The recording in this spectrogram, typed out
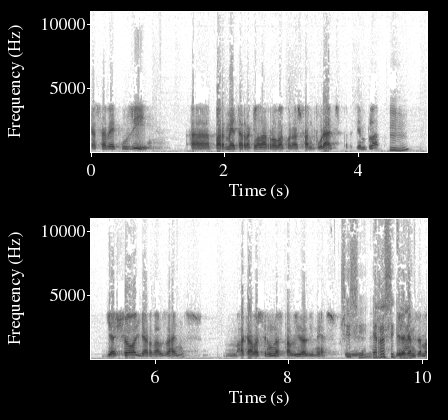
que saber cosir eh, permet arreglar la roba quan es fan forats, per exemple, Uh -huh. i això al llarg dels anys acaba sent un estalvi de diners. O Sí, sí, sigui, és jo reciclar. que ens hem,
